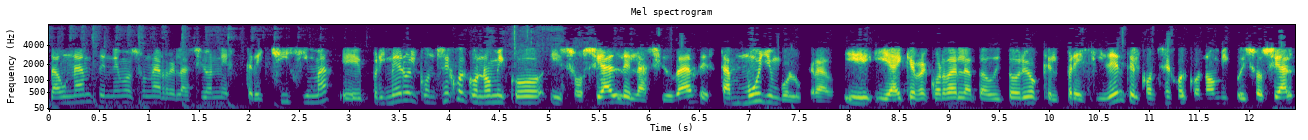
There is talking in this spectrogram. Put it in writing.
La UNAM tenemos una relación estrechísima. Eh, primero, el Consejo Económico y Social de la ciudad está muy involucrado. Y, hay que recordarle a tu auditorio que el presidente del Consejo Económico y Social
